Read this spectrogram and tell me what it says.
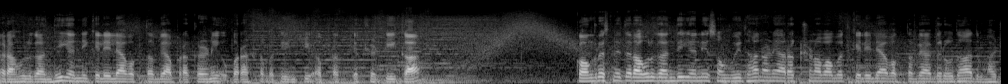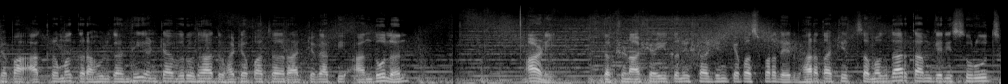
राहुल गांधी यांनी केलेल्या वक्तव्याप्रकरणी उपराष्ट्रपतींची अप्रत्यक्ष टीका. काँग्रेस नेते राहुल गांधी यांनी संविधान आणि आरक्षणाबाबत केलेल्या वक्तव्याविरोधात भाजपा आक्रमक राहुल गांधी यांच्या विरोधात भाजपाचं राज्यव्यापी आंदोलन आणि दक्षिण आशियाई कनिष्ठ अजिंक्यपद स्पर्धेत भारताची चमकदार कामगिरी सुरूच.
